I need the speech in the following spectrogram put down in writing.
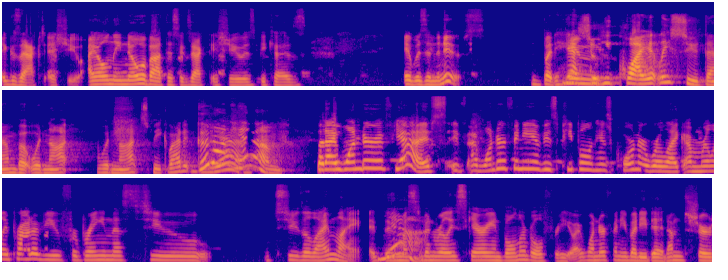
exact issue. I only know about this exact issue is because it was in the news. But him, Yeah, so he quietly sued them, but would not would not speak about it. Good Yeah. on him. But I wonder if, yeah, if, if I wonder if any of his people in his corner were like, "I'm really proud of you for bringing this to to the limelight. It, it must have been really scary and vulnerable for you." I wonder if anybody did. I'm sure,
